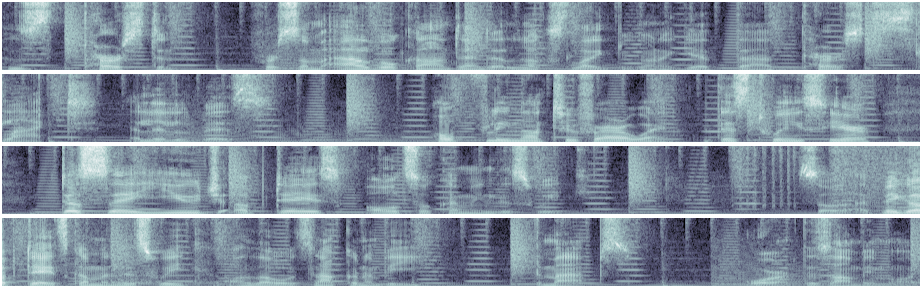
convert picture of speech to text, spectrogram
who's thirsting for some alvo content it looks like you're going to get that thirst slacked a little bit. Hopefully not too far away. This tweet here does say huge updates also coming this week. So a big update's coming this week although it's not going to be the maps or the zombie mode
